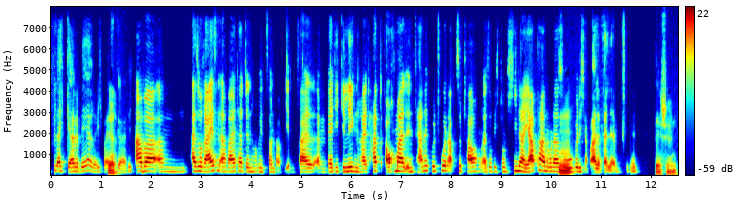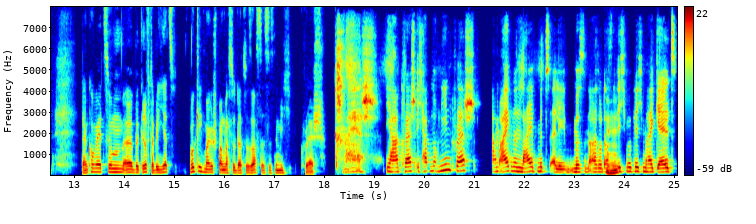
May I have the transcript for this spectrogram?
vielleicht gerne wäre, ich weiß ja. gar nicht. Aber ähm, also Reisen erweitert den Horizont auf jeden Fall. Ähm, wer die Gelegenheit hat, auch mal in ferne Kulturen abzutauchen, also Richtung China, Japan oder so, mhm. würde ich auf alle Fälle empfehlen. Sehr schön. Dann kommen wir jetzt zum äh, Begriff, da bin ich jetzt wirklich mal gespannt, was du dazu sagst. Das ist nämlich Crash. Crash. Ja, Crash. Ich habe noch nie einen Crash am eigenen Leib miterleben müssen. Also, dass mhm. ich wirklich mal Geld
